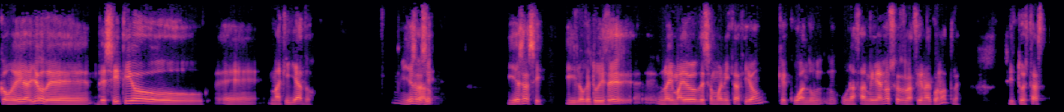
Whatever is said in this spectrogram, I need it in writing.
como diría yo, de, sitio eh, maquillado. Y es así. Y es así. Y lo que tú dices, no hay mayor deshumanización que cuando una familia no se relaciona con otra. Si tú estás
